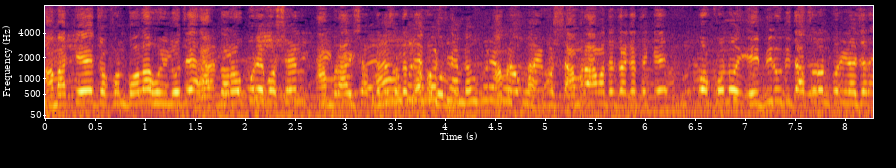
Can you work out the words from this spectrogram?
আমাকে যখন বলা হইল যে আপনারা উপরে বসেন আমরা সাথে বলব। আমরা উপরে বসে আমরা আমাদের জায়গা থেকে কখনোই এই বিরোধিতা আচরণ করি না যারা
